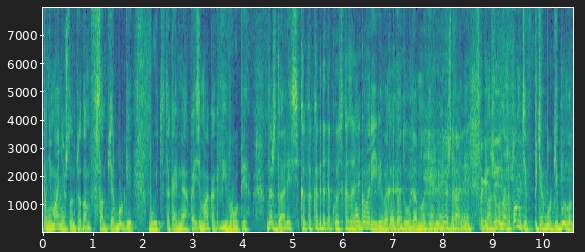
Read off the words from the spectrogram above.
понимание, что, например, там в Санкт-Петербурге будет такая мягкая зима, как в Европе. Дождались. Как, когда такое сказали? Ну, говорили в этом году, да, многие люди ждали. У нас, же, у нас же, помните, в Петербурге был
